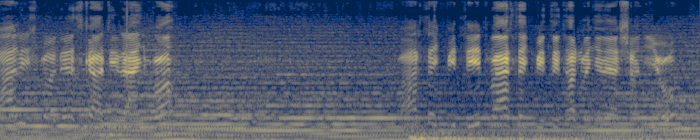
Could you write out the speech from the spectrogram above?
Állíts be a deszkát irányba. Vársz egy picit, vársz egy picit, hadd menjen el Sanyi, jó?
